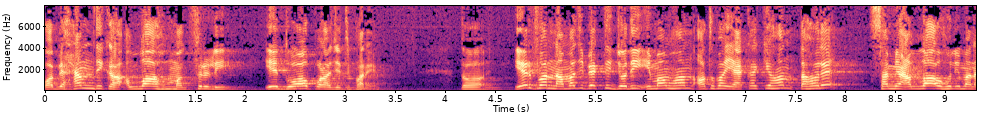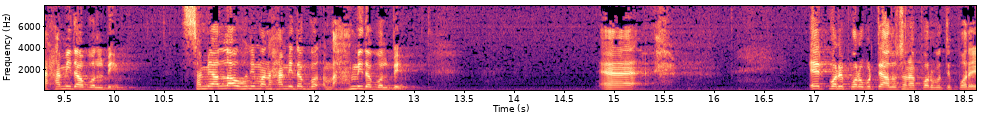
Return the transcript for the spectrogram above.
ওয়া আল্লাহ আল্লাহুম্মা গফিরলি, এ দোয়াও পড়া যেতে পারে। তো এরপর নামাজি ব্যক্তি যদি ইমাম হন অথবা একাকী হন, তাহলে সামি আল্লাহ হলিমান হামিদা বলবে। সামি আল্লাহ হলিমান হামিদা হামিদা বলবে। এরপরে পরবর্তী আলোচনা পরবর্তী পরে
